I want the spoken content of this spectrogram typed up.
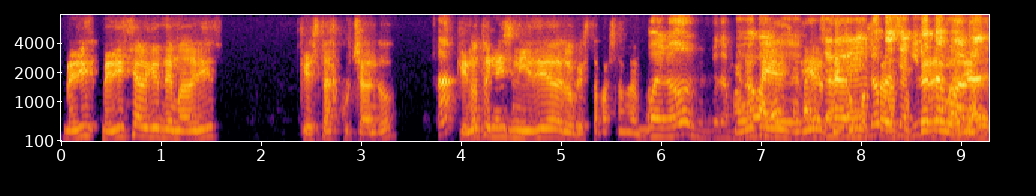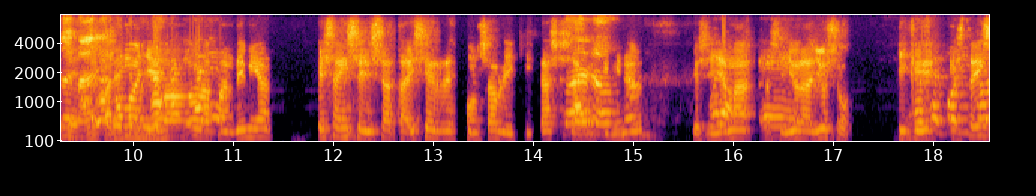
me, me dice alguien de Madrid que está escuchando ¿Ah? que no tenéis ni idea de lo que está pasando en Madrid. Bueno, yo tampoco. no vale, tenéis me ni idea de cómo No, está la no hablando de Madrid. cómo ha llevado la pandemia esa insensata, esa irresponsable y quizás esa Bueno. criminal que se Bueno, llama la eh, señora Ayuso y no que estáis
